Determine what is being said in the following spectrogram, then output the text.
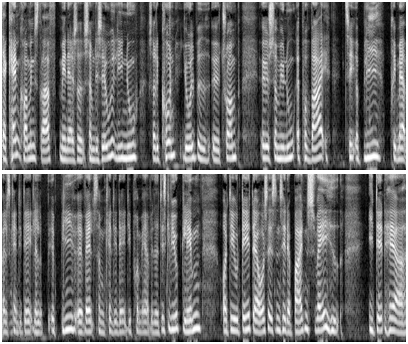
der kan komme en straf, men altså, som det ser ud lige nu, så er det kun hjulpet øh, Trump, øh, som jo nu er på vej til at blive primærvalgskandidat, eller øh, blive øh, valgt som kandidat i primærvalget. Det skal vi jo ikke glemme, og det er jo det, der også er sådan set er Bidens svaghed i den her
